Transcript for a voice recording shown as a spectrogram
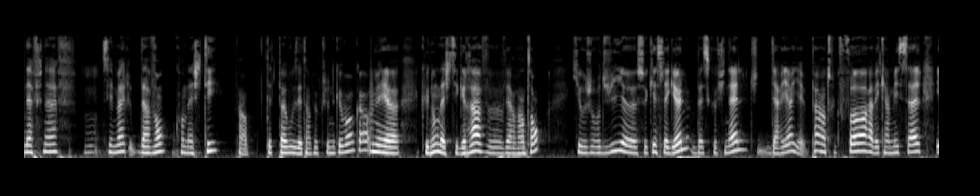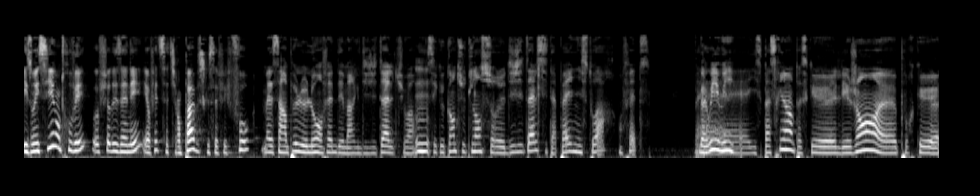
Naf Naf, mm. ces marques d'avant qu'on achetait. Enfin, peut-être pas vous, vous êtes un peu plus jeune que moi encore, mais que nous on achetait grave vers 20 ans qui aujourd'hui euh, se cassent la gueule parce qu'au final, derrière, il n'y avait pas un truc fort avec un message. Et ils ont essayé d'en trouver au fur des années et en fait, ça tient pas parce que ça fait faux. Mais c'est un peu le lot en fait des marques digitales, tu vois. Mm. C'est que quand tu te lances sur le digital, si t'as pas une histoire, en fait, bah, oui, oui. Bah, il se passe rien parce que les gens, euh, pour que,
